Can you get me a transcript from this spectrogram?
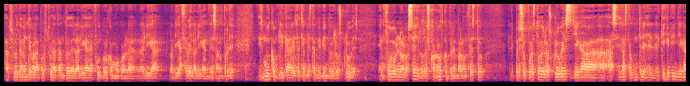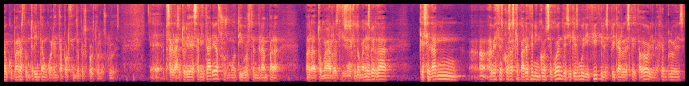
absolutamente con la postura tanto de la Liga de Fútbol como con la, la Liga, la Liga CB y la Liga Endesa, ¿no? porque es muy complicada la situación que están viviendo de los clubes. En fútbol no lo sé, lo desconozco, pero en baloncesto el presupuesto de los clubes llega a, a ser hasta un... El ticketing llega a ocupar hasta un 30 o un 40% del presupuesto de los clubes. Eh, sea, las autoridades sanitarias sus motivos tendrán para, para tomar las decisiones que toman. Es verdad que se dan a veces cosas que parecen inconsecuentes y que es muy difícil explicar al espectador. Y el ejemplo es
